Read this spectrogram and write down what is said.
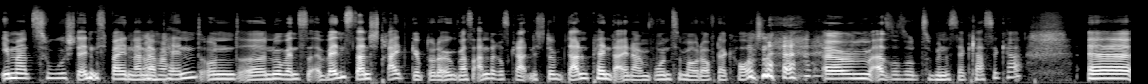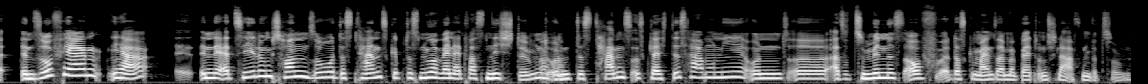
immerzu ständig beieinander Aha. pennt und äh, nur wenn es dann Streit gibt oder irgendwas anderes gerade nicht stimmt, dann pennt einer im Wohnzimmer oder auf der Couch. ähm, also so zumindest der Klassiker. Äh, insofern, ja, in der Erzählung schon so, Distanz gibt es nur, wenn etwas nicht stimmt. Aha. Und Distanz ist gleich Disharmonie und äh, also zumindest auf das gemeinsame Bett und Schlafen bezogen.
